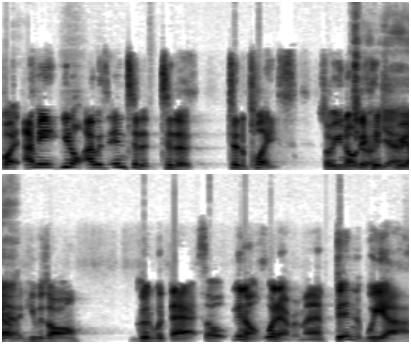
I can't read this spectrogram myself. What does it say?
But I mean, you know, I was into the to the to the place, so you know Sure, the yeah, history yeah. of it. He was all good with that. So you know, whatever, man. Then we uh,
